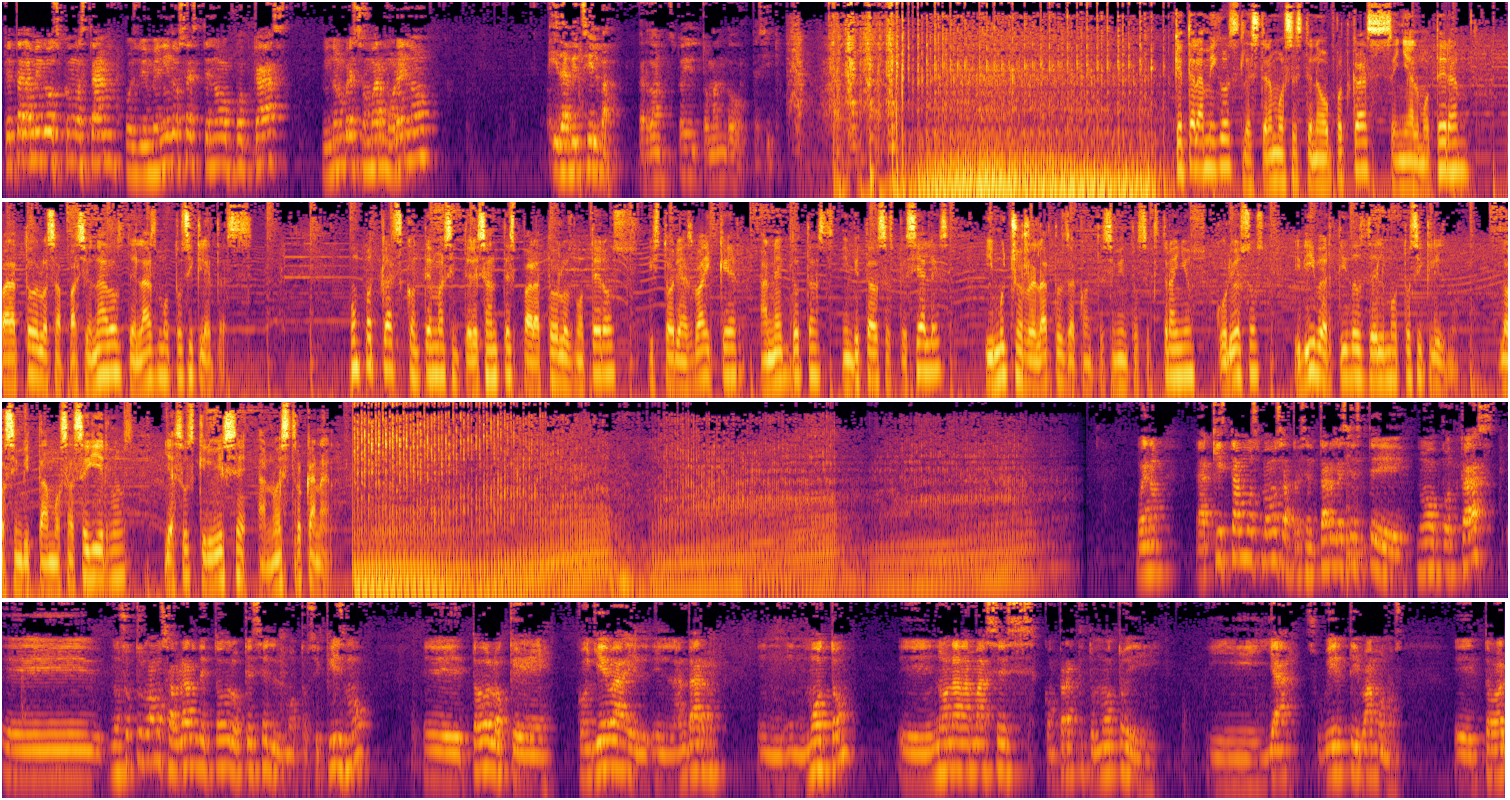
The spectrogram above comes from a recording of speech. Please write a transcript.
¿Qué tal amigos? ¿Cómo están? Pues bienvenidos a este nuevo podcast. Mi nombre es Omar Moreno. Y David Silva. Perdón, estoy tomando tecito. ¿Qué tal amigos? Les traemos este nuevo podcast, Señal Motera, para todos los apasionados de las motocicletas. Un podcast con temas interesantes para todos los moteros, historias biker, anécdotas, invitados especiales y muchos relatos de acontecimientos extraños, curiosos y divertidos del motociclismo. Los invitamos a seguirnos y a suscribirse a nuestro canal. Bueno, aquí estamos, vamos a presentarles este nuevo podcast. Eh, nosotros vamos a hablar de todo lo que es el motociclismo, eh, todo lo que conlleva el, andar en, moto. Eh, no nada más es comprarte tu moto y, ya, subirte y vámonos.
